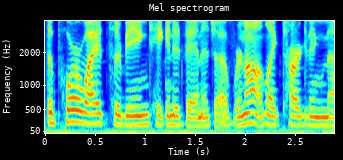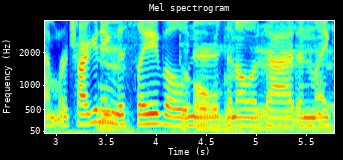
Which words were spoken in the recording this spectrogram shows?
the poor whites are being taken advantage of. We're not like targeting them. We're targeting Yeah, the slave owners, and owners, all of yeah, that. yeah, and like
